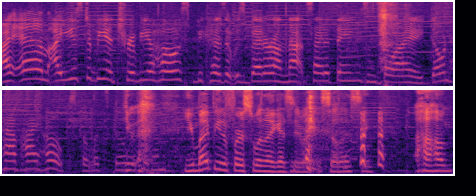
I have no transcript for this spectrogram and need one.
I am. I used to be a trivia host because it was better on that side of things, and so I don't have high hopes. But let's go. You, you might be the first one that gets it right. So let's see. um,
